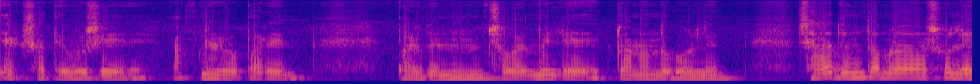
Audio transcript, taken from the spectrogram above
একসাথে বসে আপনারাও পারেন। পারবেন, সবাই মিলে একটু আনন্দ করলেন। সারাদিন তো আমরা আসলে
